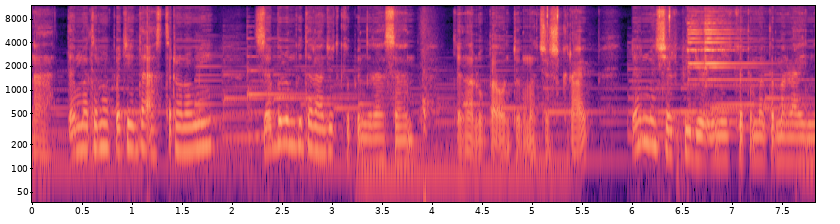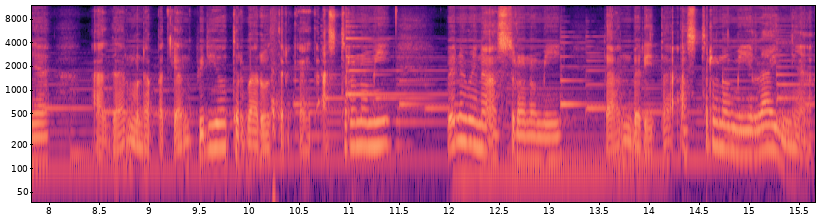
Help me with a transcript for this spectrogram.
Nah, teman-teman pecinta astronomi, sebelum kita lanjut ke penjelasan, jangan lupa untuk subscribe dan share video ini ke teman-teman lainnya agar mendapatkan video terbaru terkait astronomi fenomena astronomi, dan berita astronomi lainnya.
